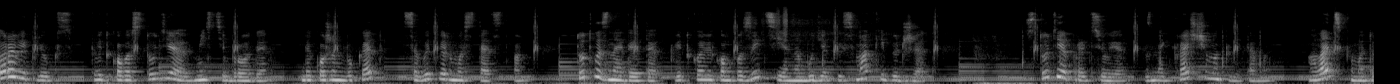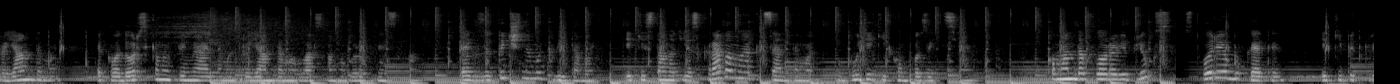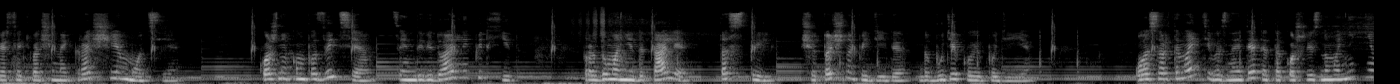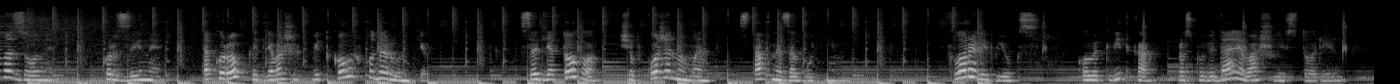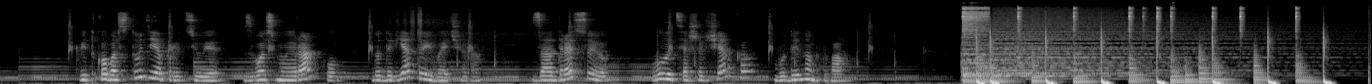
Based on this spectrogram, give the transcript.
Флора Віплюкс квіткова студія в місті Броди, де кожен букет це витвір мистецтва. Тут ви знайдете квіткові композиції на будь-який смак і бюджет. Студія працює з найкращими квітами, голландськими трояндами, еквадорськими преміальними трояндами власного виробництва та екзотичними квітами, які стануть яскравими акцентами в будь-якій композиції. Команда Flora Viplux створює букети, які підкреслять ваші найкращі емоції. Кожна композиція це індивідуальний підхід, продумані деталі та стиль, що точно підійде до будь-якої події. У асортименті ви знайдете також різноманітні вазони, корзини та коробки для ваших квіткових подарунків. Все для того, щоб кожен момент став незабутнім. Флора Віплюкс, коли квітка розповідає вашу історію. Квіткова студія працює з 8 ранку до 9 вечора за адресою вулиця Шевченка, будинок 2.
